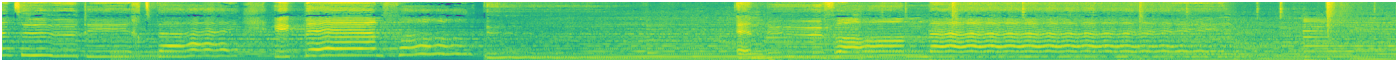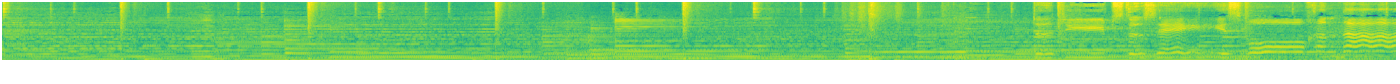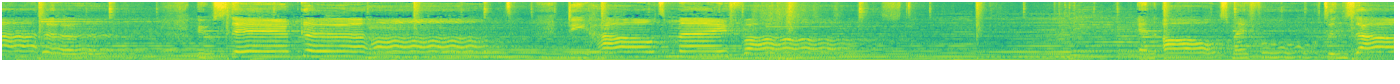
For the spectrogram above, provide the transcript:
is. Uw sterke hand, die houdt mij vast. En als mijn voeten zouden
